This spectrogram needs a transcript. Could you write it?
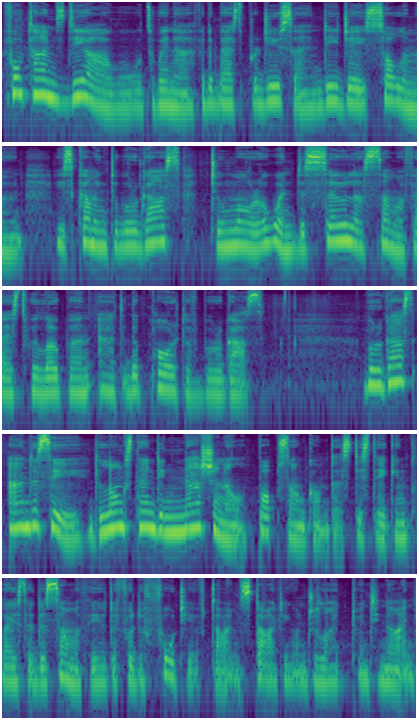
Four times DJ Awards winner for the best producer and DJ Solomun is coming to Burgas tomorrow when the Solar Summerfest will open at the port of Burgas. Burgas and the Sea, the long-standing national pop song contest, is taking place at the Summer Theatre for the 40th time, starting on July 29th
